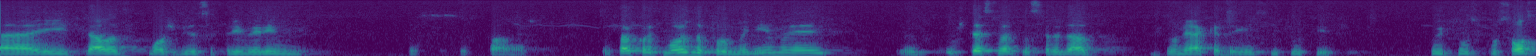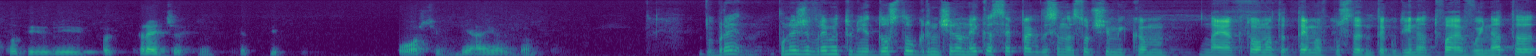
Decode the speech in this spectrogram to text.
А, и трябва, може би, да се примирим с, с това нещо. И това, което може да променим е обществената среда до някъде институциите, които способстват или пък пречат на такъв лоши влияния отвън. Добре, понеже времето ни е доста ограничено, нека все пак да се насочим и към най-актуалната тема в последната година. Това е войната.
